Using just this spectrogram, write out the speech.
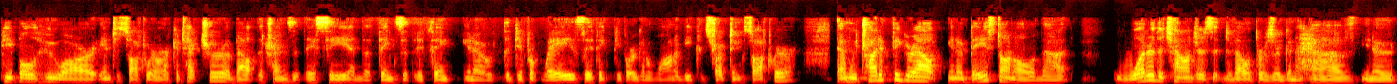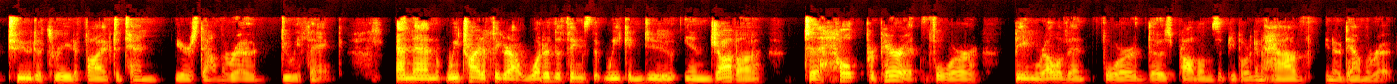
people who are into software architecture about the trends that they see and the things that they think, you know, the different ways they think people are going to want to be constructing software. And we try to figure out, you know, based on all of that, what are the challenges that developers are going to have, you know, two to three to five to 10 years down the road, do we think? And then we try to figure out what are the things that we can do in Java to help prepare it for being relevant for those problems that people are going to have, you know, down the road.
